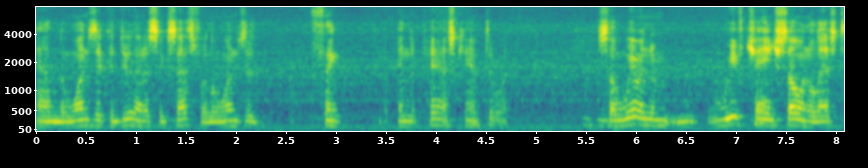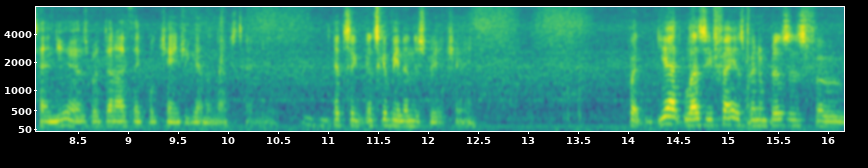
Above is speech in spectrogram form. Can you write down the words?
And the ones that can do that are successful. The ones that think in the past can't do it. Mm-hmm. So we're in the we've changed so in the last ten years, but then I think we'll change again in the next ten years. Mhm. It's a, it's going to be an industry of change. But yet, Leslie Fay has been in business for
